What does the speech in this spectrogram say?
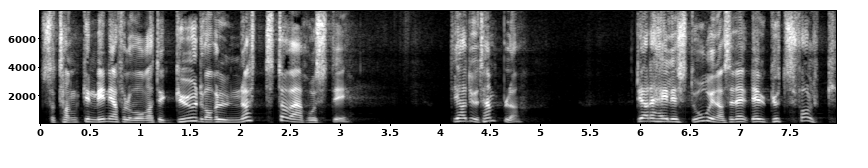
Så tanken min i fall var at Gud var vel nødt til å være hos dem. De hadde jo tempelet. De hadde hele historien. altså Det, det er jo Guds folk.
